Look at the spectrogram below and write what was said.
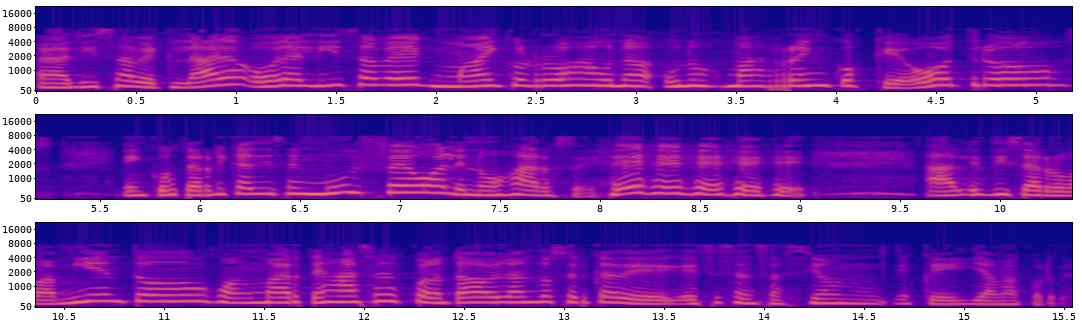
Elizabeth Clara, hola Elizabeth, Michael Roja, unos más rencos que otros. En Costa Rica dicen muy feo al enojarse. Jejejeje. Alex dice arrobamiento, Juan Martes, ah, cuando estaba hablando acerca de esa sensación, que ya me acordé.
